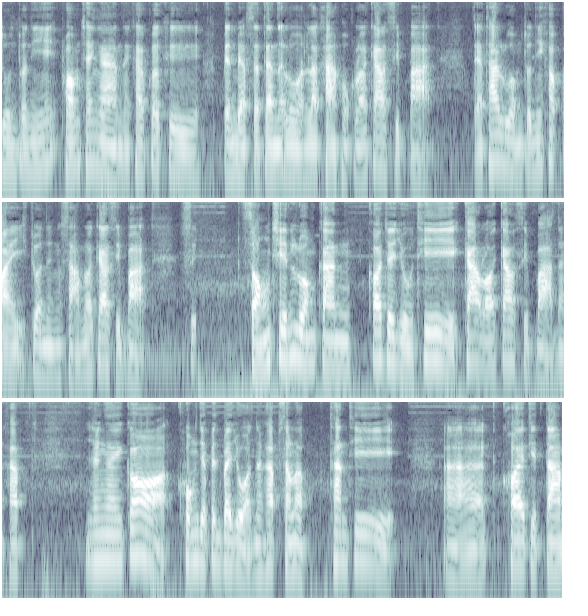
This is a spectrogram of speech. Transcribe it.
ดูลตัวนี้พร้อมใช้งานนะครับ ก็คือเป็นแบบ standalone ราคา 690 บาท แต่ถ้ารวมตัวนี้เข้าไปอีกตัวหนึ่ง390 บาทซื้อสองชิ้นรวมกันก็จะอยู่ที่ 990 บาทนะครับ ยังไงก็คงจะเป็นประโยชน์นะครับสำหรับท่านที่ คอยติดตาม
